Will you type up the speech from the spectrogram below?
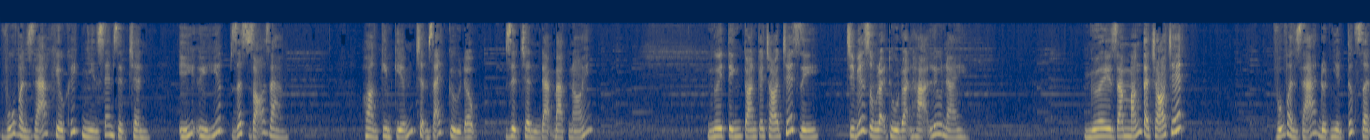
Vũ Văn Giã khiêu khích nhìn xem Diệp Trần, ý uy hiếp rất rõ ràng. Hoàng Kim Kiếm chậm rãi cử động, Diệp Trần đạm bạc nói. Ngươi tính toán cái chó chết gì? Chỉ biết dùng loại thủ đoạn hạ lưu này. Ngươi dám mắng ta chó chết. Vũ Văn Giã đột nhiên tức giận.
